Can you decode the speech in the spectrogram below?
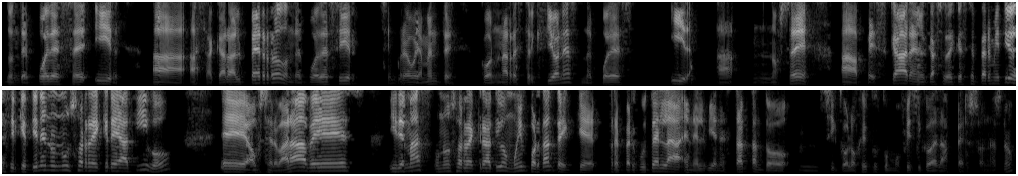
donde puedes eh, ir a, a, sacar al perro, donde puedes ir, siempre obviamente con unas restricciones, donde puedes ir a, no sé, a pescar en el caso de que esté permitido. Es decir, que tienen un uso recreativo, eh, observar aves y demás, un uso recreativo muy importante que repercute en, la, en el bienestar tanto mm, psicológico como físico de las personas. ¿no?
